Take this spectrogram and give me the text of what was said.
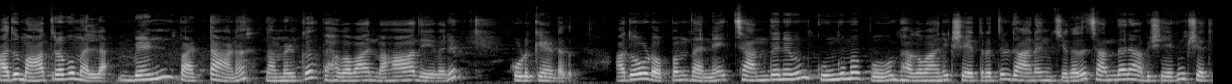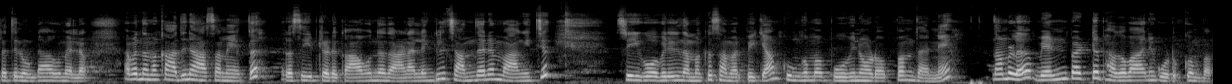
അതുമാത്രവുമല്ല വെൺപട്ടാണ് നമ്മൾക്ക് ഭഗവാൻ മഹാദേവന് കൊടുക്കേണ്ടത്. അതോടൊപ്പം തന്നെ ചന്ദനവും കുങ്കുമപ്പൂവും ഭഗവാന് ക്ഷേത്രത്തിൽ ദാനം ചെയ്തത് ചന്ദന അഭിഷേകം ക്ഷേത്രത്തിൽ ഉണ്ടാകുമല്ലോ. അപ്പം നമുക്ക് അതിന് ആ സമയത്ത് റെസീപ്റ്റ് എടുക്കാവുന്നതാണ്. അല്ലെങ്കിൽ ചന്ദനം വാങ്ങിച്ച് ശ്രീകോവിലിൽ നമുക്ക് സമർപ്പിക്കാം കുങ്കുമപ്പൂവിനോടൊപ്പം തന്നെ. നമ്മൾ വെൺപട്ട് ഭഗവാന് കൊടുക്കുമ്പം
